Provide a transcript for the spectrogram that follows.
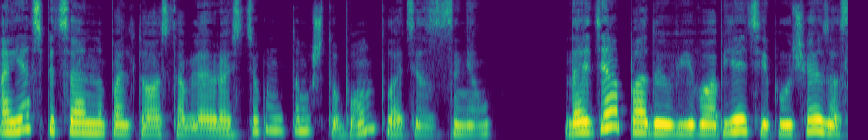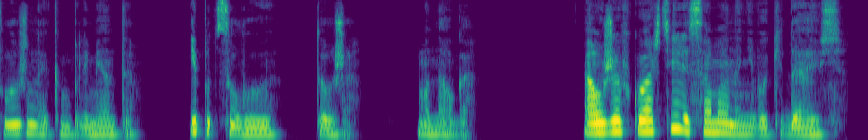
а я специально пальто оставляю расстегнутым, чтобы он платье заценил. Дойдя, падаю в его объятия и получаю заслуженные комплименты. И поцелую тоже. Много. А уже в квартире сама на него кидаюсь.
